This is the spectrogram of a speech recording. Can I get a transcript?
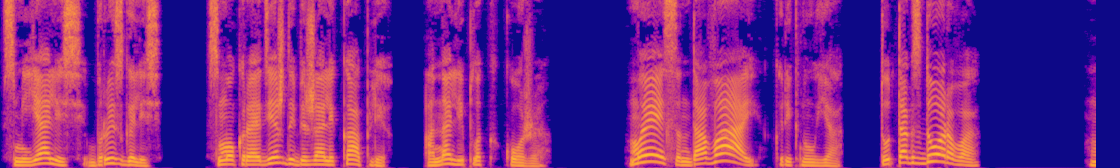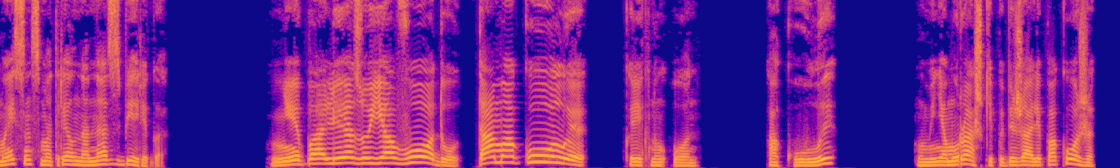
смеялись, брызгались. С мокрой одежды бежали капли, она липла к коже. Мейсон, давай!» — крикнул я. «Тут так здорово!» Мейсон смотрел на нас с берега. «Не полезу я в воду! Там акулы!» — крикнул он. «Акулы?» У меня мурашки побежали по коже.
